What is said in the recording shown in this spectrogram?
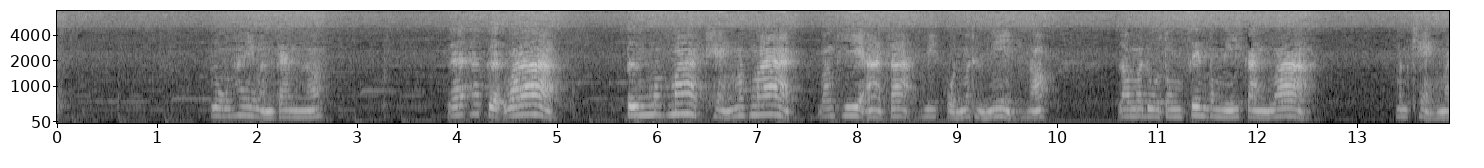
ป ลงให้เหมือนกันเนาะ และถ้าเกิดว่าตึงมากๆ แข็งมากๆ บางทีอาจจะมีผลมาถึงนี่เนาะ เรามาดูตรงเส้นตรงนี้กันว่า มันแข็งไหม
